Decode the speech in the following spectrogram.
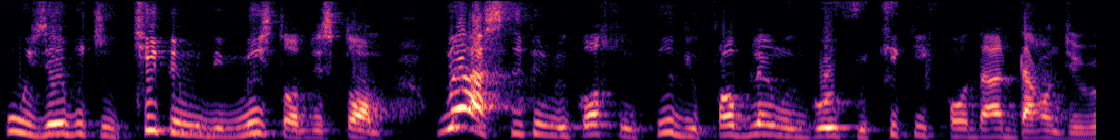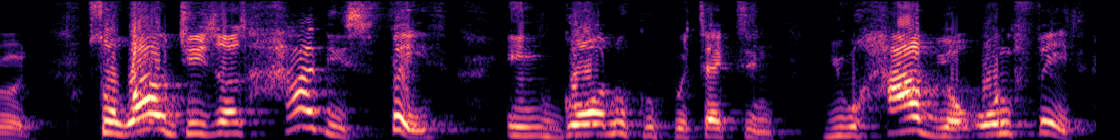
who is able to keep him in the midst of the storm. We are sleeping because we feel the problem will go if we kick it further down the road. So while Jesus had his faith in God who could protect him, you have your own faith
